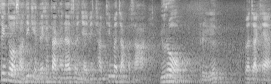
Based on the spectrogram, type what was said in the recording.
ซึ่งตัวอักษรที่เขียนด้วยคาตาคานะส่วนใหญ่เป็นคำที่มาจากภาษายุโรป หรือมาจากแถบ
